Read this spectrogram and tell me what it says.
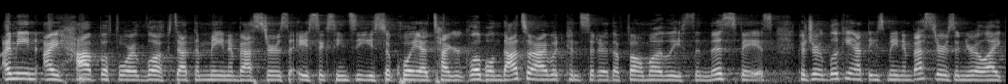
I mean, I have before looked at the main investors, the A16Z, Sequoia, Tiger Global, and that's what I would consider the FOMO, at least in this space, because you're looking at these main investors and you're like,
